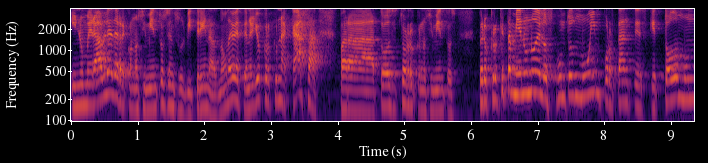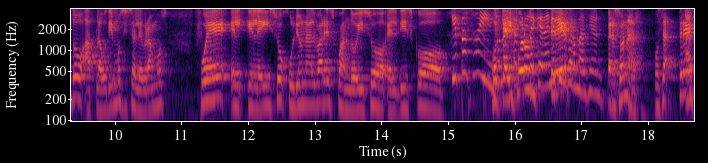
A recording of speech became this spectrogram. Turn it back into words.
innumerable de reconocimientos en sus vitrinas, ¿no? Debe tener yo creo que una casa para todos estos reconocimientos. Pero creo que también uno de los puntos muy importantes que todo mundo aplaudimos y celebramos fue el que le hizo Julián Álvarez cuando hizo el disco... ¿Qué pasó ahí? Yo Porque me, ahí fueron me quedé en esa tres información. personas, o sea, tres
